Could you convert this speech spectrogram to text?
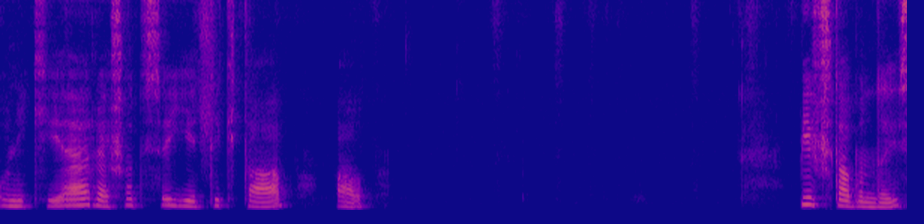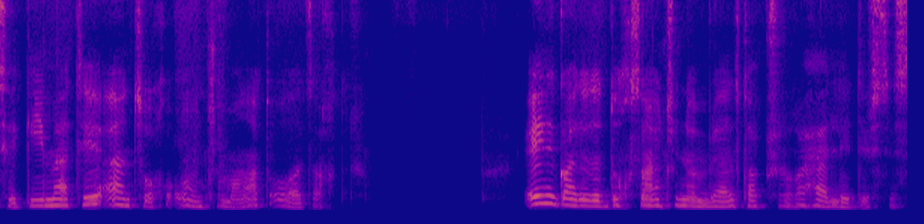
12-yə, Rəşad isə 7 kitab alıb. Bir kitabında isə qiyməti ən çox 12 manat olacaqdır. Eyni qaydada 92 nömrəli tapşırığı həll edirsiniz.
